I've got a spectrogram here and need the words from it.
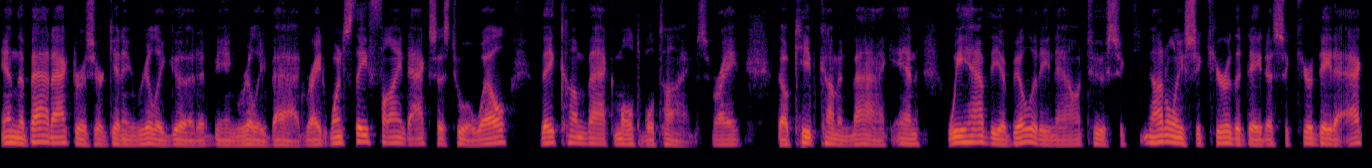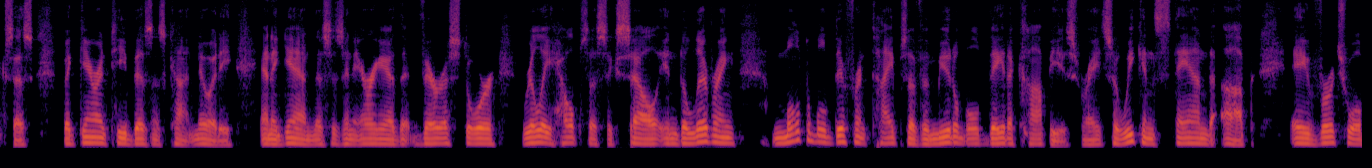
And the bad actors are getting really good at being really bad, right? Once they find access to a well, they come back multiple times, right? They'll keep coming back. And we have the ability now to sec- not only secure the data, secure data access, but guarantee business continuity. And again, this is an area that VeriStor really helps us excel in delivering multiple different types of immutable data copies, right? So we can stand up a virtual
